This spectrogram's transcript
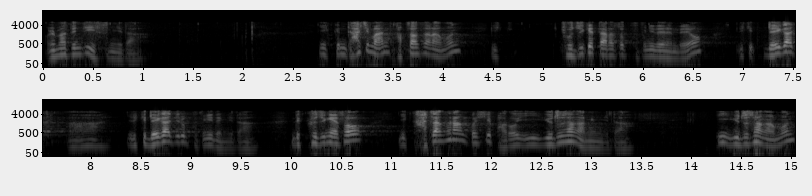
얼마든지 있습니다. 근데 하지만 갑상선암은 조직에 따라서 구분이 되는데요. 이렇게 네 가지, 아, 이렇게 네 가지로 구분이 됩니다. 근데 그 중에서 이 가장 흔한 것이 바로 이 유두상암입니다. 이 유두상암은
